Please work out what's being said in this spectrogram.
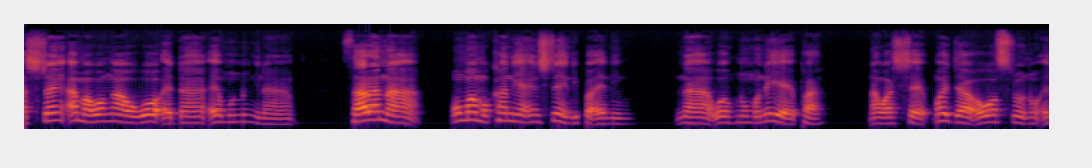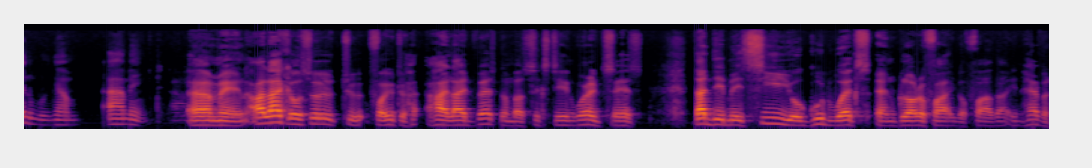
ahyerɛn ama wɔn a wɔwɔ ɛdan mu no nyinaa. Saa ara na momma mo kanea nhyerɛn nnipa anim. Na wɔahunu mo ne yɛ pa. Na wahyɛ mo agya a ɔwɔ soro no animuonyam. Amen. Amen. I like also to, for you to highlight verse number 16 where it says, that they may see your good works and glorify your Father in heaven.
